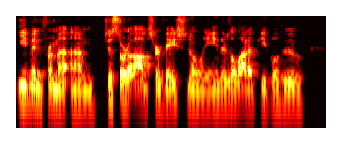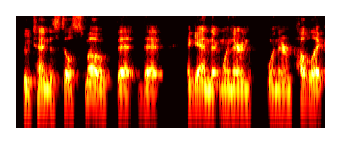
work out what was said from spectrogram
even from a um, just sort of observationally there's a lot of people who who tend to still smoke that that again that when they're in when they're in public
